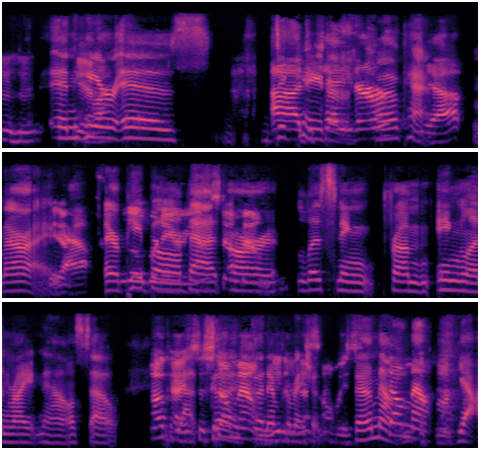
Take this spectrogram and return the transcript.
Mm-hmm. And yeah. here is uh, Decatur. Uh, Decatur. Okay. Yeah. All right. Yeah. There are people that are listening from England right now. So okay. Yeah, so Stone good, Mountain. Good information. You know, Stone Mountain. Stone Mountain. Yeah.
